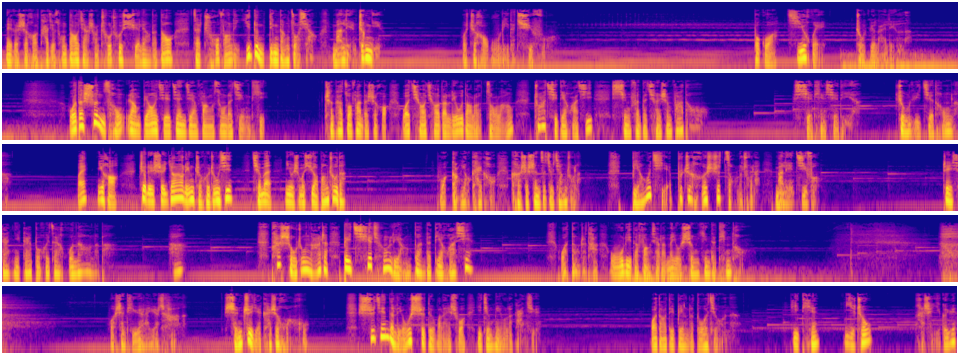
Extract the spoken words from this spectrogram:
那个时候他就从刀架上抽出雪亮的刀，在厨房里一顿叮当作响，满脸狰狞。我只好无力的屈服。不过，机会终于来临了。我的顺从让表姐渐渐放松了警惕。趁她做饭的时候，我悄悄的溜到了走廊，抓起电话机，兴奋的全身发抖。谢天谢地呀，终于接通了。喂，你好，这里是幺幺零指挥中心，请问你有什么需要帮助的？我刚要开口，可是身子就僵住了。表姐不知何时走了出来，满脸讥讽。这下你该不会再胡闹了吧？啊！他手中拿着被切成两段的电话线，我瞪着他，无力的放下了没有声音的听筒。我身体越来越差了，神志也开始恍惚，时间的流逝对我来说已经没有了感觉。我到底病了多久呢？一天？一周？还是一个月？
